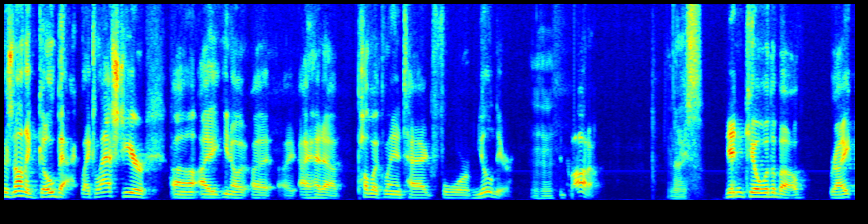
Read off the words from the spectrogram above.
there's not a go back. Like last year, uh, I, you know, I, I, had a public land tag for mule deer mm-hmm. in Nevada. Nice. Didn't kill with a bow. Right.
